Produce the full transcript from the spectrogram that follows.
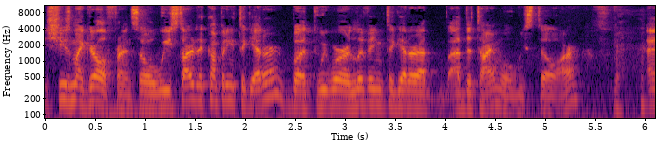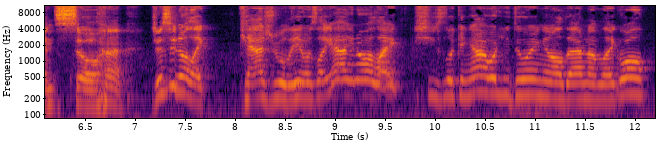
she's my girlfriend. So we started the company together, but we were living together at, at the time. Well, we still are. and so, just you know, like casually, I was like, yeah, you know, like she's looking out, what are you doing, and all that, and I'm like, well.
